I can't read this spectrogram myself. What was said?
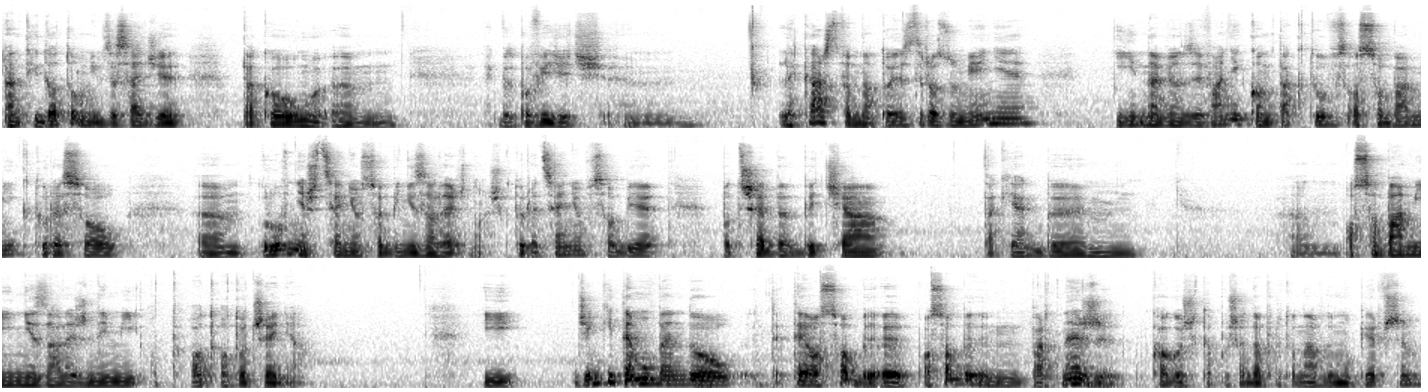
antidotą i w zasadzie taką, jakby powiedzieć, lekarstwem na to jest zrozumienie i nawiązywanie kontaktów z osobami, które są również cenią sobie niezależność, które cenią w sobie potrzebę bycia tak jakby osobami niezależnymi od, od otoczenia. I dzięki temu będą te, te osoby, e, osoby, partnerzy kogoś, kto posiada Plutona w domu pierwszym,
